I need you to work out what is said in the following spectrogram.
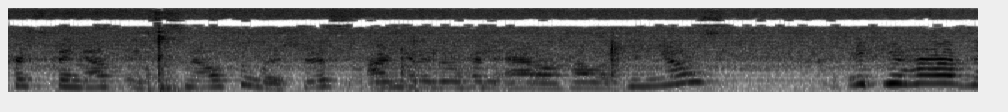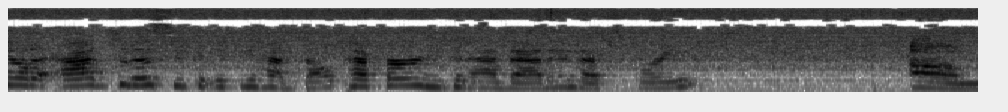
crisping up. It smells delicious. I'm going to go ahead and add our jalapenos. If you have, now to add to this, you can, if you have bell pepper, you can add that in, that's great. Um,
